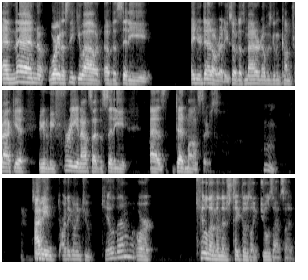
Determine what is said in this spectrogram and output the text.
and then we're gonna sneak you out of the city, and you're dead already. So it doesn't matter. Nobody's gonna come track you. You're gonna be free and outside the city." as dead monsters. Hmm. So I wait, mean- are they going to kill them or kill them and then just take those like jewels outside?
